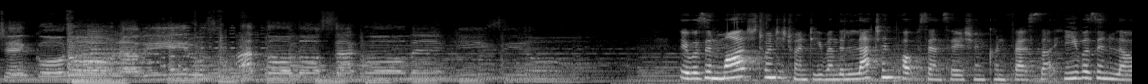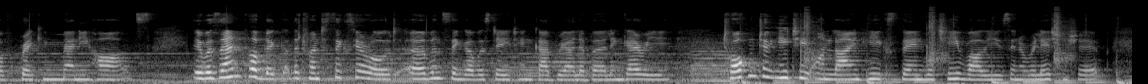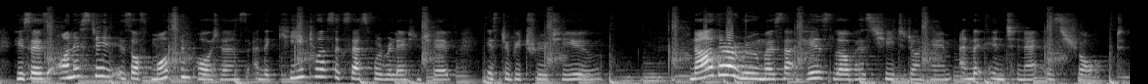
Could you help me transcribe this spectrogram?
pinche coronavirus a todos acome quicio. It was in March 2020 when the Latin pop sensation confessed that he was in love, breaking many hearts. It was then public that the 26 year old urban singer was dating Gabriela Berlingeri. Talking to ET Online, he explained what he values in a relationship. He says honesty is of most importance and the key to a successful relationship is to be true to you. Now there are rumors that his love has cheated on him and the internet is shocked.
